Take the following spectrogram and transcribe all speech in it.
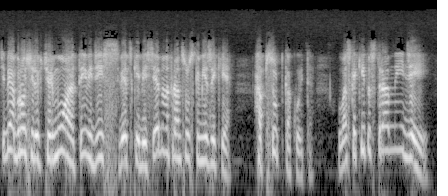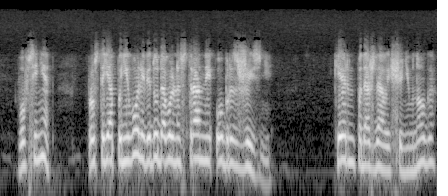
Тебя бросили в тюрьму, а ты веди светские беседы на французском языке. Абсурд какой-то. У вас какие-то странные идеи». «Вовсе нет. Просто я поневоле веду довольно странный образ жизни». Керн подождал еще немного,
